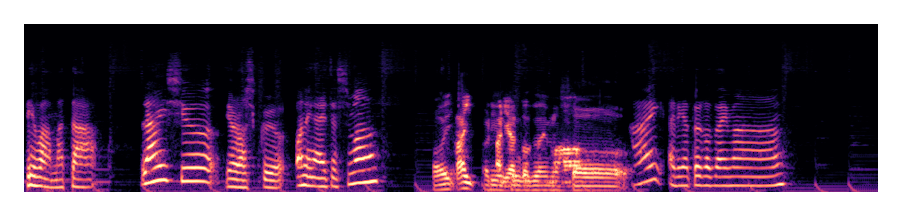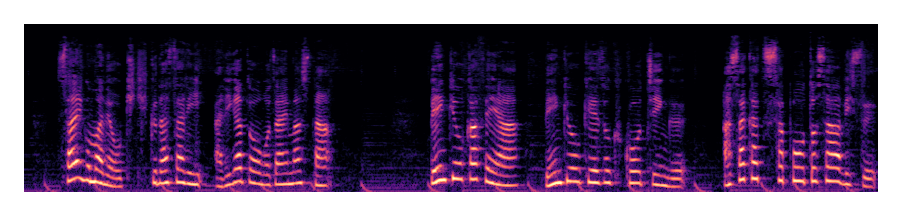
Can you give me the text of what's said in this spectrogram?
ではまた来週よろしくお願いいたします。はい。はい、ありがとうございました。はい、ありがとうございます。最後までお聞きくださりありがとうございました。勉強カフェや勉強継続コーチング、朝活サポートサービス、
